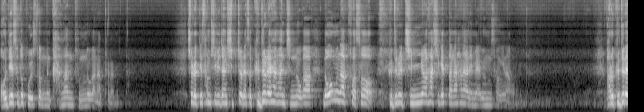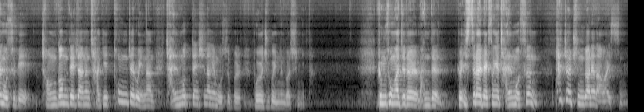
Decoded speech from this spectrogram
어디에서도 볼 수 없는 강한 분노가 나타납니다. 출애굽기 32장 10절에서 그들을 향한 진노가 너무나 커서 그들을 진멸하시겠다는 하나님의 음성이 나옵니다. 바로 그들의 모습이 점검되지 않은 자기 통제로 인한 잘못된 신앙의 모습을 보여주고 있는 것입니다. 금송아지를 만든 그 이스라엘 백성의 잘못은 8절 중간에 나와 있습니다.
